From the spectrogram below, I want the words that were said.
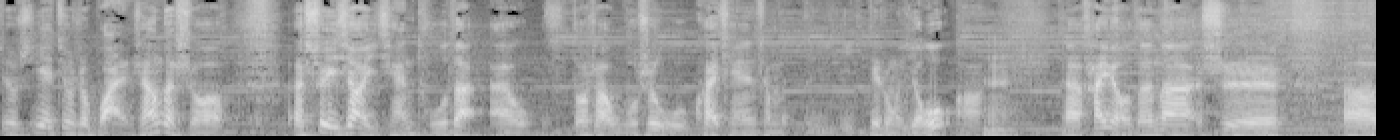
就是夜就是晚上的时候，呃，睡觉以前涂的，呃，多少五十五块钱什么这种油啊。嗯。呃，还有的呢是，呃，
